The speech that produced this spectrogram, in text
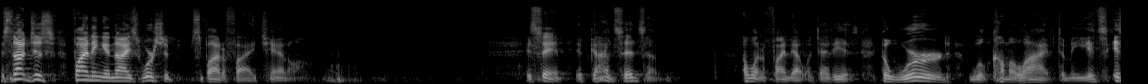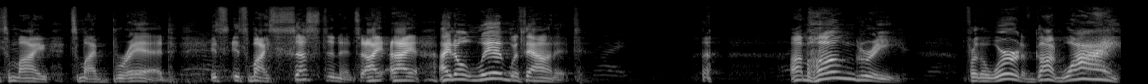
It's not just finding a nice worship Spotify channel. It's saying, if God said something, I want to find out what that is. The word will come alive to me. It's, it's, my, it's my bread. It's, it's my sustenance. I, I, I don't live without it. I'm hungry for the word of God. Why?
